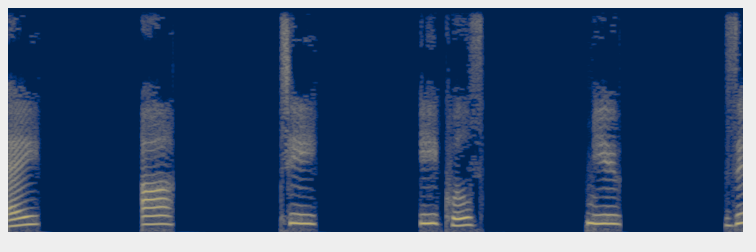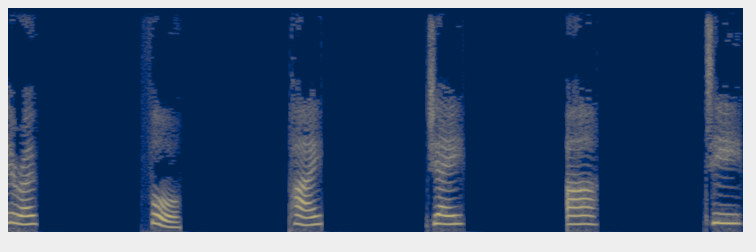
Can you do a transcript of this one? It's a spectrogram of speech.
A r t equals mu 0 4 pi j r t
